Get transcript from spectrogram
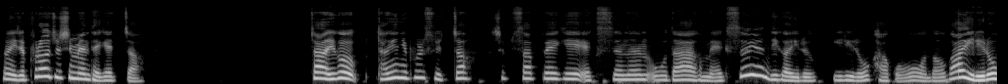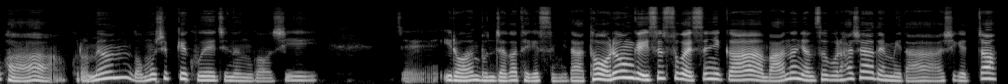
그럼 이제 풀어주시면 되겠죠. 자, 이거 당연히 풀 수 있죠? 14 빼기 x는 5다. 그러면 x는 네가 1위, 로 가고 너가 1위로 가. 그러면 너무 쉽게 구해지는 것이 이제 이러한 문제가 되겠습니다. 더 어려운 게 있을 수가 있으니까 많은 연습을 하셔야 됩니다. 아시겠죠?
